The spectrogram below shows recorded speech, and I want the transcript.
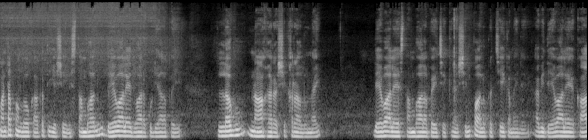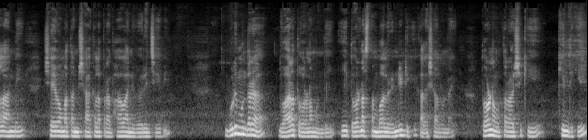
మంటపంలో కాకతీయ శైలి స్తంభాలు దేవాలయ ద్వార కుడియాలపై లఘు నాగర శిఖరాలు ఉన్నాయి దేవాలయ స్తంభాలపై చెక్కిన శిల్పాలు ప్రత్యేకమైనవి. అవి దేవాలయ కాలాన్ని శైవమతం శాఖల ప్రభావాన్ని వివరించేవి. గుడి ముందర ద్వార తోరణం ఉంది. ఈ తోరణ స్తంభాలు రెండింటికి కలశాలు ఉన్నాయి తోరణం ఉత్తరాశికి కిందికి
